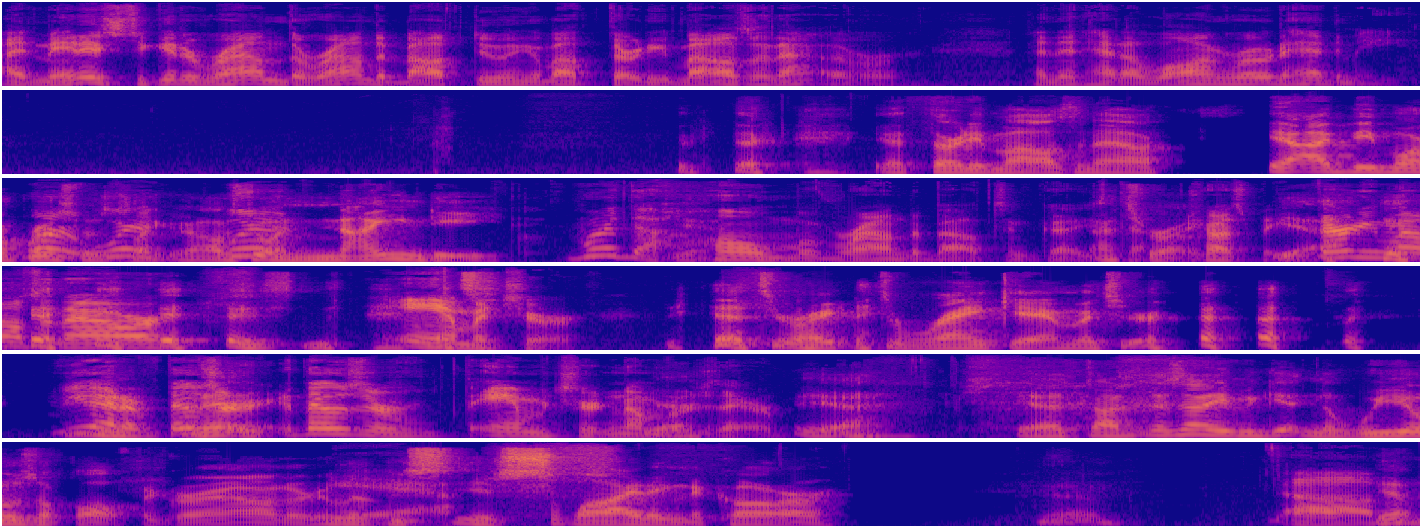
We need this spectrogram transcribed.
I managed to get around the roundabout doing about 30 miles an hour, and then had a long road ahead of me. yeah, 30 miles an hour. Yeah, I'd be more impressed. With like I was doing 90. We're the home of roundabouts in guys. That's right. Trust me. Yeah. 30 miles an hour, amateur. That's right. It's rank amateur. You gotta, those are those are amateur numbers there. yeah. Yeah. It's not, it's not even getting the wheels up off the ground or Yeah. sliding the car. Yeah. Um, Yep.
